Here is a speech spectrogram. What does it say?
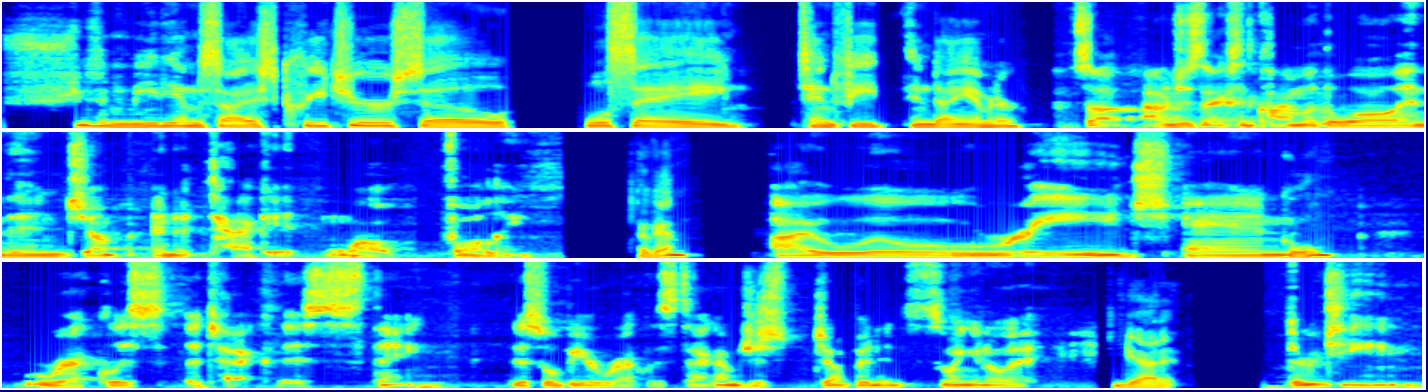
She's a medium sized creature. So, we'll say 10 feet in diameter. so I'll just actually climb up the wall and then jump and attack it while falling. Okay. I will rage and Cool. reckless attack this thing. This will be a reckless attack. I'm just jumping and swinging away. Got it. 13.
